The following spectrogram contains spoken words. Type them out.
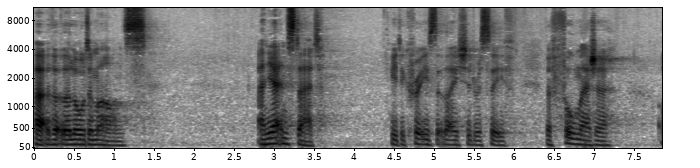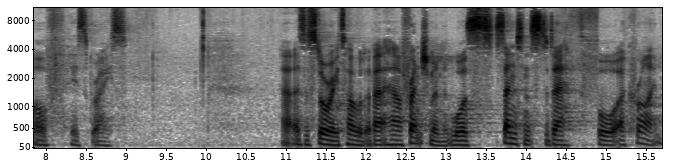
uh, that the law demands. And yet, instead, he decrees that they should receive the full measure of his grace. Uh, there's a story told about how a Frenchman was sentenced to death for a crime.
